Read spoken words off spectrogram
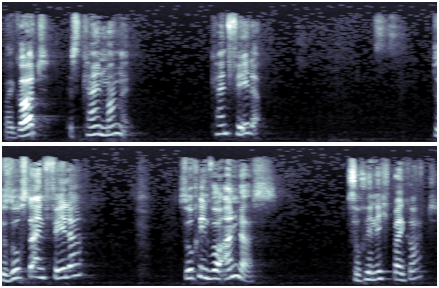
Bei Gott ist kein Mangel, kein Fehler. Du suchst einen Fehler? Such ihn woanders. Such ihn nicht bei Gott.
